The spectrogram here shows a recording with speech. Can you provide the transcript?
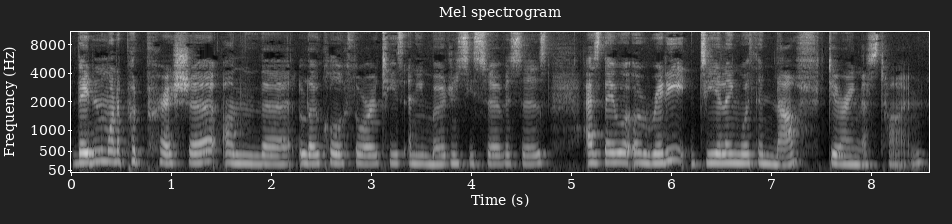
they didn't want to put pressure on the local authorities and emergency services as they were already dealing with enough during this time.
